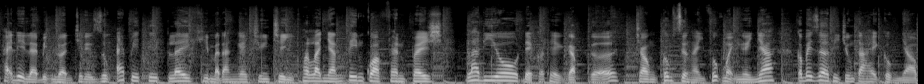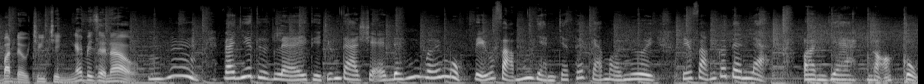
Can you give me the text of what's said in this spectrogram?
Hãy để lại bình luận trên ứng dụng FPT Play khi mà đang nghe chương trình hoặc là nhắn tin qua fanpage Pladio để có thể gặp gỡ trong công xưởng hạnh phúc mọi người nhé. Còn bây giờ thì chúng ta hãy cùng nhau bắt đầu chương trình ngay bây giờ nào. Và như thường lệ thì chúng ta sẽ đến với một tiểu phẩm dành cho tất cả mọi người. Tiểu phẩm có tên là Oan gia ngõ cụt.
